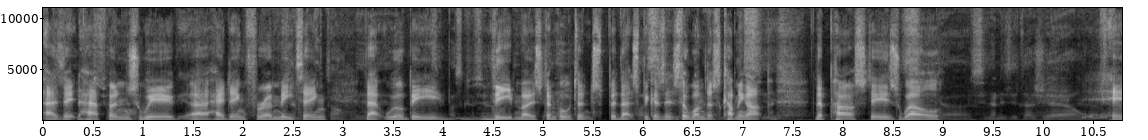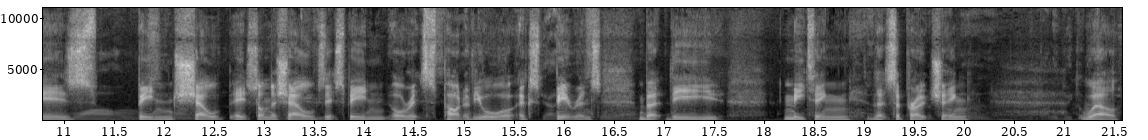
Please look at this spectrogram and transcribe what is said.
as it happens, we're uh, heading for a meeting that will be the most important, but that's because it's the one that's coming up. The past is, well, is been shelved. It's on the shelves, it's been, or it's part of your experience, but the meeting that's approaching, well,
